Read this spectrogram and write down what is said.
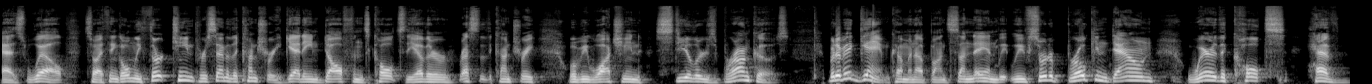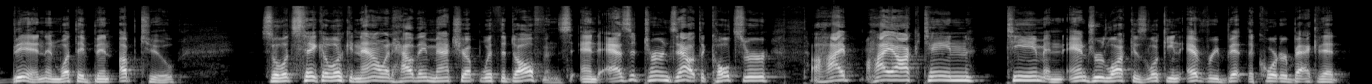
as well. So I think only 13% of the country getting Dolphins Colts. The other rest of the country will be watching Steelers Broncos. But a big game coming up on Sunday. And we, we've sort of broken down where the Colts have been and what they've been up to so let's take a look now at how they match up with the Dolphins. And as it turns out, the Colts are a high, high octane team and Andrew Luck is looking every bit the quarterback that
